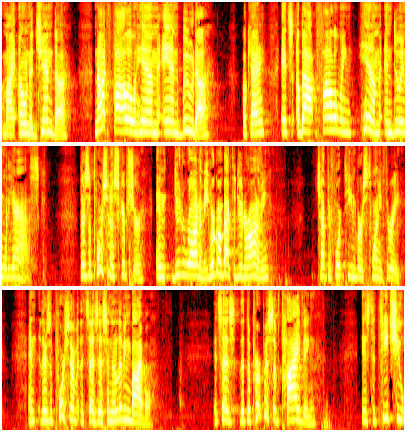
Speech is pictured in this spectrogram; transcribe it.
my own agenda. Not follow Him and Buddha. Okay? It's about following Him and doing what He asks. There's a portion of Scripture in Deuteronomy. We're going back to Deuteronomy, chapter 14, verse 23. And there's a portion of it that says this in the Living Bible. It says that the purpose of tithing is to teach you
